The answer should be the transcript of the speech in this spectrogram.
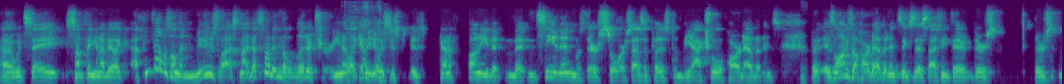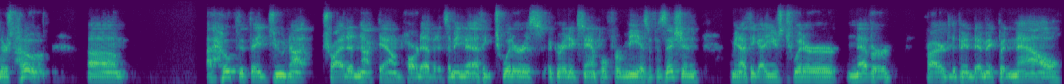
uh, would say something, and I'd be like, I think that was on the news last night. That's not in the literature. You know, like I mean, it was just it's kind of funny that that CNN was their source as opposed to the actual hard evidence. But as long as the hard evidence exists, I think there there's there's there's hope. Um, I hope that they do not try to knock down hard evidence. I mean, I think Twitter is a great example for me as a physician. I mean, I think I used Twitter never prior to the pandemic, but now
